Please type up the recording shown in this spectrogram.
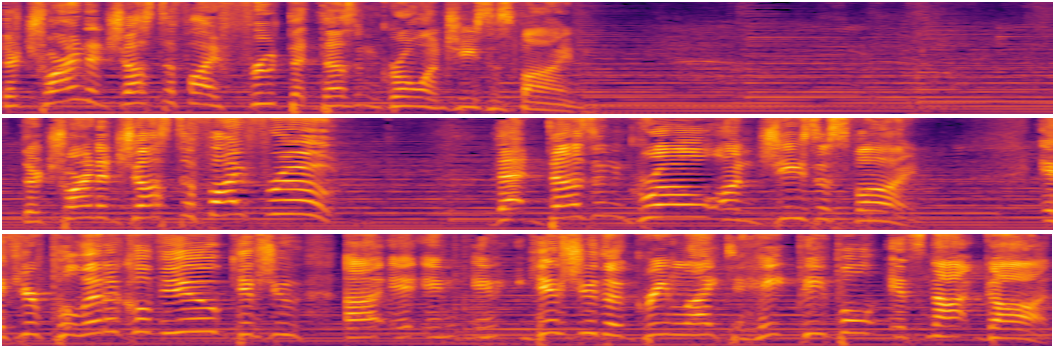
they're trying to justify fruit that doesn't grow on Jesus' vine. They're trying to justify fruit that doesn't grow on Jesus' vine. If your political view gives you uh, gives you the green light to hate people, it's not God.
